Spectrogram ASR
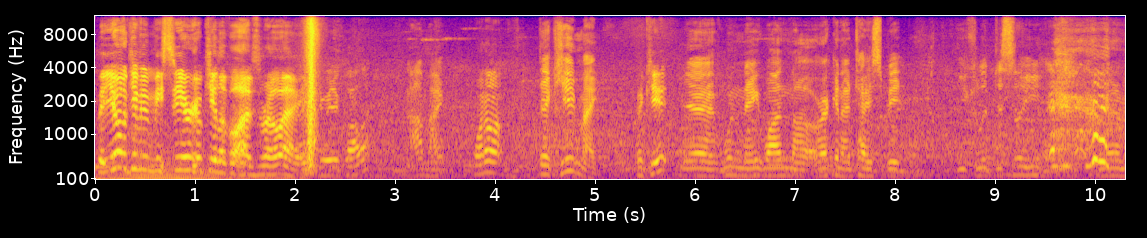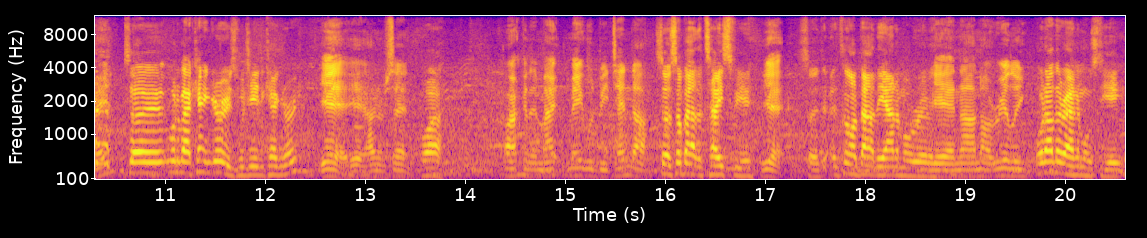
but you're giving me serial killer vibes, bro. Eh? You eat a koala? Nah, mate. Why not? They're cute, mate. They're cute. Yeah, wouldn't eat one. I reckon they taste a bit eucalyptusy. you know what I mean? So what about kangaroos? Would you eat a kangaroo? Yeah, yeah, hundred percent. Why? I reckon the meat, meat would be tender. So it's about the taste for you. Yeah, So it's not about the animal really. yeah, nah, not really. What other animals do you eat?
